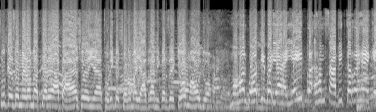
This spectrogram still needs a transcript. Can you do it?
શું કહેશો મેડમ અત્યારે આપ આવ્યા છો અહીંયા થોડીક જ ક્ષણોમાં યાત્રા નીકળશે કેવો માહોલ જોવા મળી રહ્યો माहौल बहुत ही बढ़िया है यही प्र- हम साबित कर रहे हैं कि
